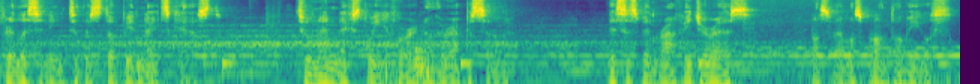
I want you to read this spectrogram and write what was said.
for listening to the Dystopian Nights cast. Tune in next week for another episode. This has been Rafi Jerez. Nos vemos pronto, amigos.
